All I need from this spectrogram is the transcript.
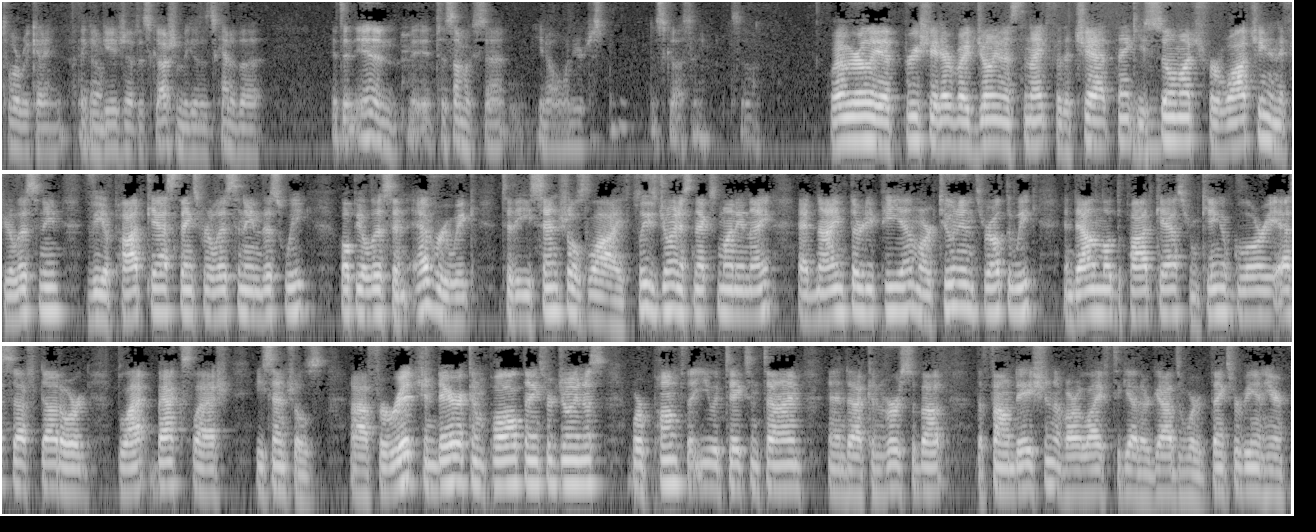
to where we can, I think, yeah. engage in that discussion because it's kind of the it's an in to some extent, you know, when you're just discussing. So. Well, we really appreciate everybody joining us tonight for the chat. Thank you mm-hmm. so much for watching. And if you're listening via podcast, thanks for listening this week. Hope you'll listen every week to the Essentials Live. Please join us next Monday night at 9.30 p.m. or tune in throughout the week and download the podcast from kingofglorysf.org backslash essentials. Uh, for Rich and Derek and Paul, thanks for joining us. We're pumped that you would take some time and uh, converse about the foundation of our life together, God's Word. Thanks for being here.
